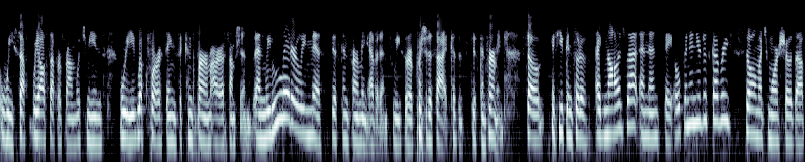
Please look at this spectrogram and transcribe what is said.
we suffer, we all suffer from, which means we look for things that confirm our assumptions, and we literally miss disconfirming evidence. We sort of push it aside because it's disconfirming. So if you can sort of acknowledge that and then stay open in your discovery, so much more shows up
